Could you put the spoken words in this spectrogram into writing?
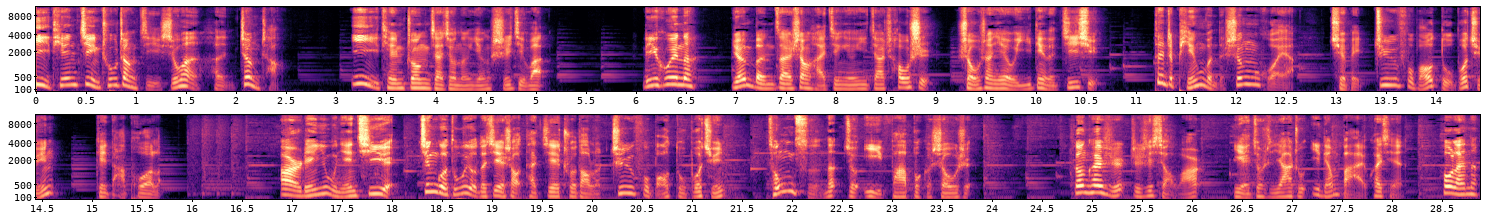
一天进出账几十万很正常，一天庄家就能赢十几万。李辉呢，原本在上海经营一家超市，手上也有一定的积蓄，但这平稳的生活呀，却被支付宝赌博群给打破了。二零一五年七月，经过赌友的介绍，他接触到了支付宝赌博群，从此呢就一发不可收拾。刚开始只是小玩，也就是压注一两百块钱，后来呢？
